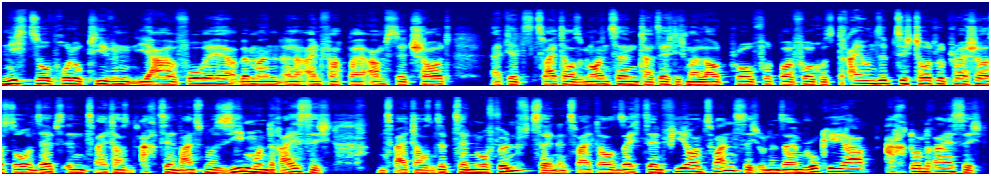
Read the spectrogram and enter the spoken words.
nicht so produktiven Jahre vorher, wenn man äh, einfach bei Armstead schaut. Er hat jetzt 2019 tatsächlich mal laut Pro Football Focus 73 Total Pressures, so und selbst in 2018 waren es nur 37, in 2017 nur 15, in 2016 24 und in seinem Rookie-Jahr 38.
